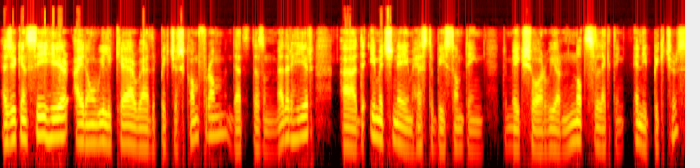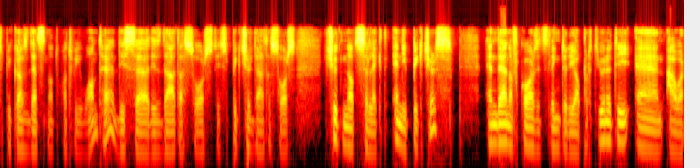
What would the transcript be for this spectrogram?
As you can see here, I don't really care where the pictures come from. That doesn't matter here. Uh, the image name has to be something to make sure we are not selecting any pictures because that's not what we want. Eh? This, uh, this data source, this picture data source should not select any pictures. And then of course it's linked to the opportunity and our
